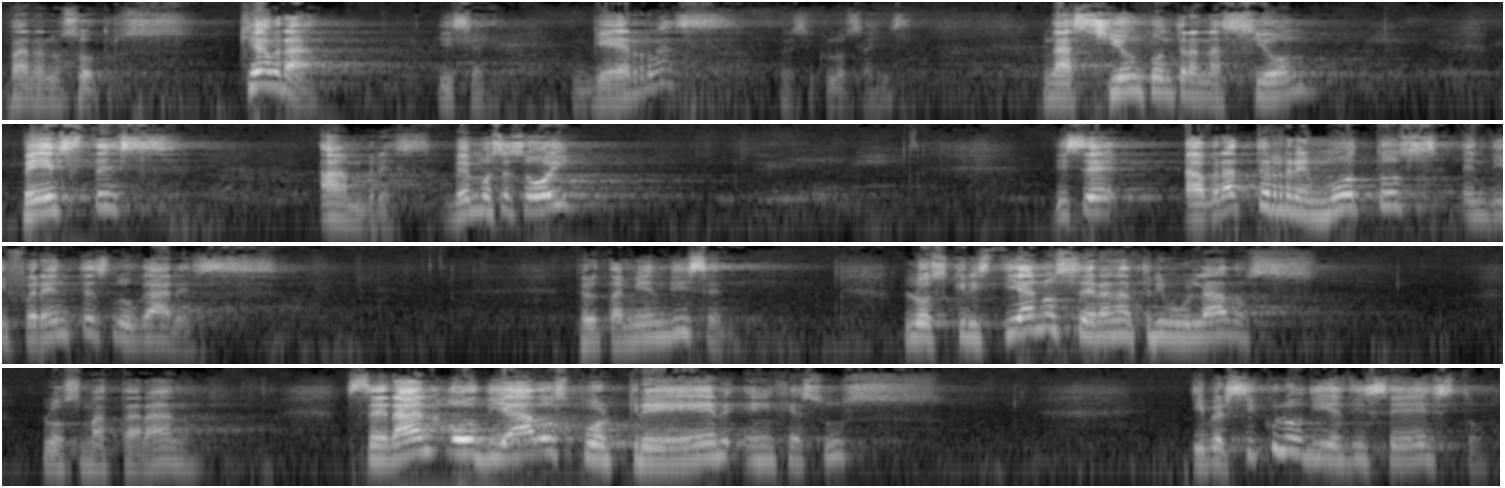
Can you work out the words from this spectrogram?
para nosotros. ¿Qué habrá? Dice, guerras, versículo 6, nación contra nación, pestes, hambres. ¿Vemos eso hoy? Dice, habrá terremotos en diferentes lugares. Pero también dicen, los cristianos serán atribulados, los matarán, serán odiados por creer en Jesús. Y versículo 10 dice esto,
